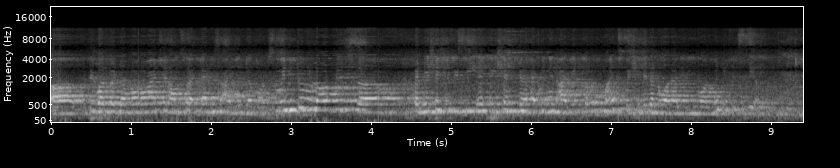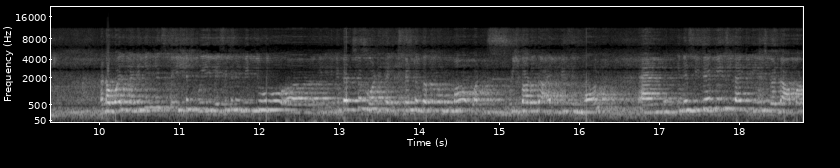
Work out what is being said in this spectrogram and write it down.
uh, tubercle dermoids and also at times eyelid dermoids. So we need to rule out this uh, condition if we see a patient uh, having an eyelid coloboma, especially the lower eyelid involvement if it's there. And while managing this patient, we basically need to, uh, it depends on what is the extent of the coloboma, what is, which part of the eyelid is involved. And in a severe case like this, where the upper,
